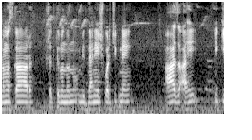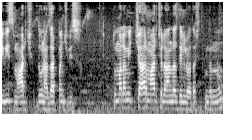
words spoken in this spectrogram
नमस्कार. शेतकरी बंधूंनो मी ज्ञानेश्वर चिकणे आज आहे एकवीस मार्च दोन हजार पंचवीस. तुम्हाला मी चार मार्चला अंदाज दिलेला होता शेतकरी बंधूंनो.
